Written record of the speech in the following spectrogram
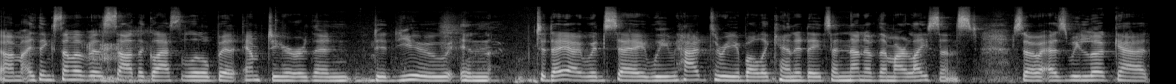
Um, I think some of us saw the glass a little bit emptier than did you. In today, I would say we've had three Ebola candidates and none of them are licensed. So as we look at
